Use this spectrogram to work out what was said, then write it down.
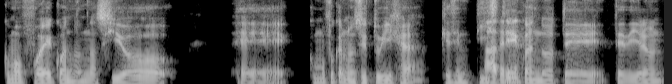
cómo fue cuando nació eh, ¿cómo fue cuando nació tu hija? ¿Qué sentiste cuando te, dieron,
